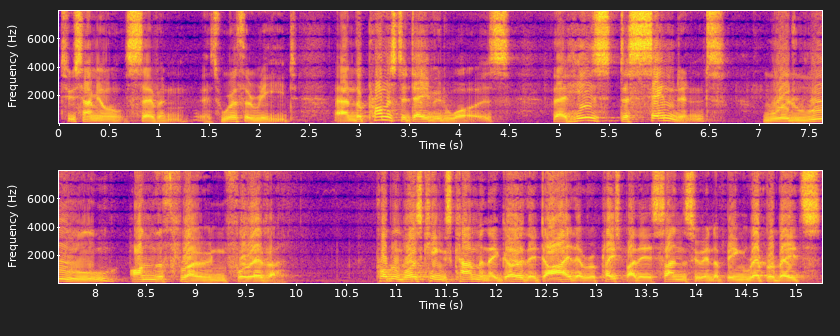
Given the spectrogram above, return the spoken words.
2 Samuel 7. It's worth a read. And the promise to David was that his descendant would rule on the throne forever. Problem was, kings come and they go, they die, they're replaced by their sons who end up being reprobates,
